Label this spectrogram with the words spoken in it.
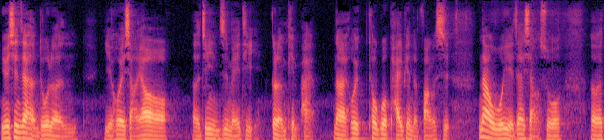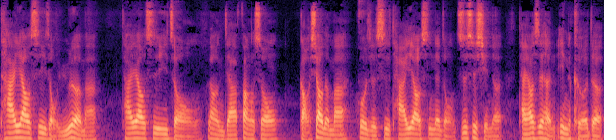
因为现在很多人也会想要呃经营自媒体、个人品牌，那会透过拍片的方式。那我也在想说，呃，它要是一种娱乐吗？它要是一种让人家放松、搞笑的吗？或者是它要是那种知识型的？它要是很硬核的、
